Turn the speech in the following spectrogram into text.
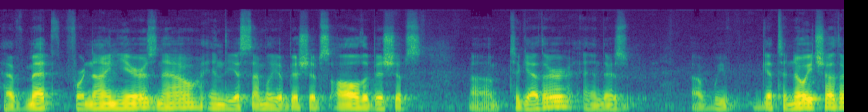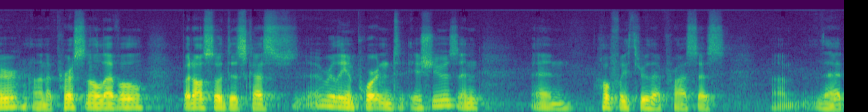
have met for nine years now in the Assembly of Bishops, all the bishops um, together, and there's, uh, we get to know each other on a personal level, but also discuss really important issues, and, and hopefully through that process, um, that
